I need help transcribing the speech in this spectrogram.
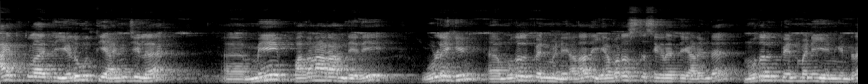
ஆயிரத்தி தொள்ளாயிரத்தி எழுபத்தி அஞ்சில் மே பதினாறாம் தேதி உலகின் முதல் பெண்மணி அதாவது எவரெஸ்ட் சிகரத்தை அடைந்த முதல் பெண்மணி என்கின்ற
